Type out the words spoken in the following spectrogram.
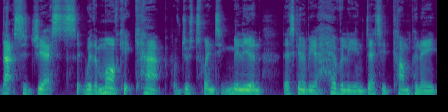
That suggests, with a market cap of just 20 million, there's going to be a heavily indebted company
